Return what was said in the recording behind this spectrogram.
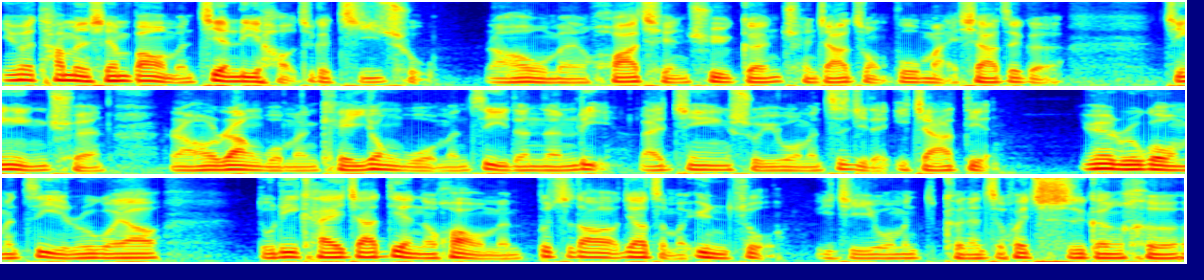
因为他们先帮我们建立好这个基础。然后我们花钱去跟全家总部买下这个经营权，然后让我们可以用我们自己的能力来经营属于我们自己的一家店。因为如果我们自己如果要独立开一家店的话，我们不知道要怎么运作，以及我们可能只会吃跟喝，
